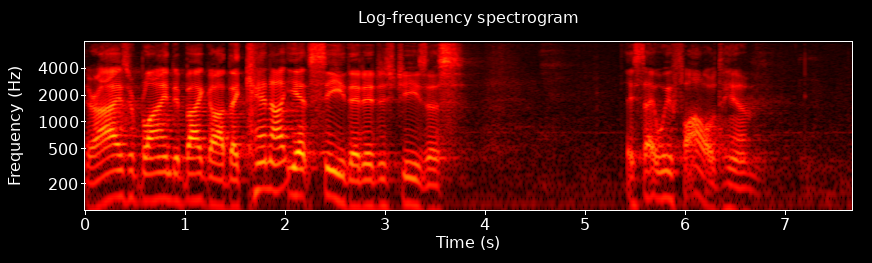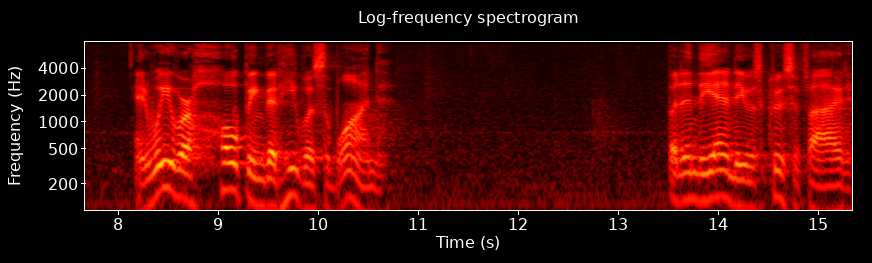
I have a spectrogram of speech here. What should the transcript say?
Their eyes are blinded by God. They cannot yet see that it is Jesus. They say, We followed him. And we were hoping that he was the one. But in the end, he was crucified.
